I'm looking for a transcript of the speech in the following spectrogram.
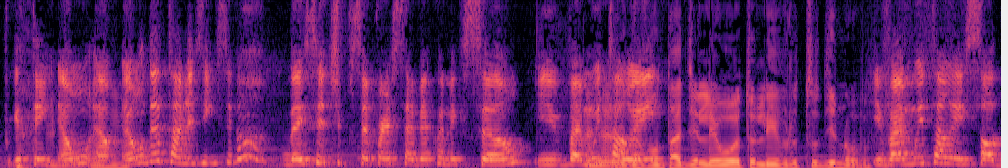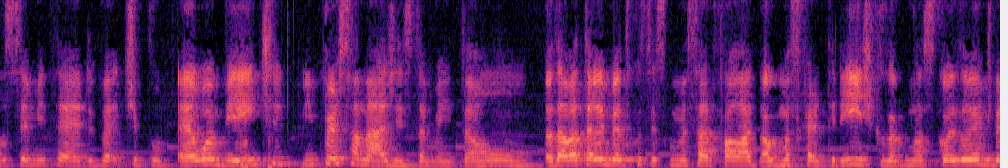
Porque tem, é, um, é, é um detalhezinho que você, daí você, tipo, você percebe a conexão e vai muito Uhum. Dá além. vontade de ler o outro livro tudo de novo. E vai muito além só do cemitério. vai- tipo, é o ambiente e personagens também. Então, eu tava até lembrando que vocês começaram a falar de algumas características, algumas coisas. Eu lembrei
